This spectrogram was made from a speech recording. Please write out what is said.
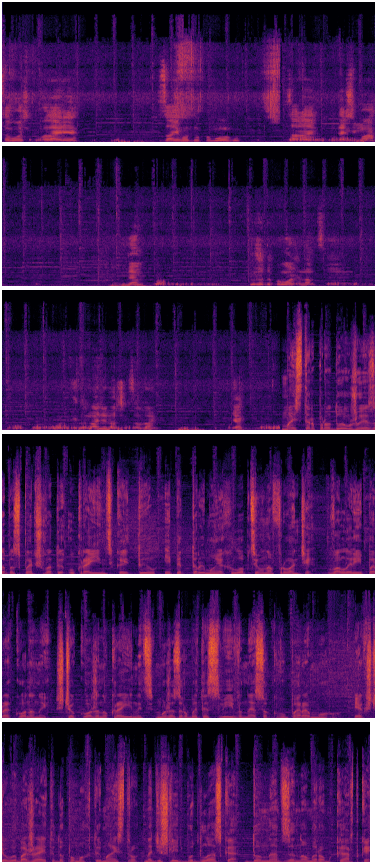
Савойську Валерію за його допомогу. Зараз буде зима. Будемо дуже допоможе нам це в виконанні наших завдань. Дякую. Майстер продовжує забезпечувати український тил і підтримує хлопців на фронті. Валерій переконаний, що кожен українець може зробити свій внесок в перемогу. Якщо ви бажаєте допомогти майстру, надішліть, будь ласка, донат за номером картки,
